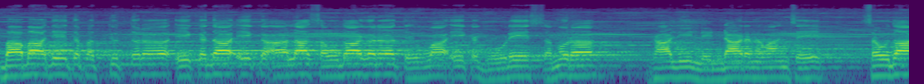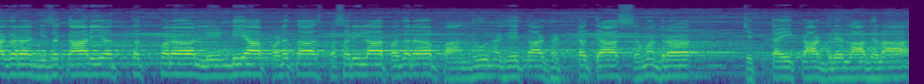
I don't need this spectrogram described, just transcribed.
बाबा देत प्रत्युत्तर एकदा एक आला सौदागर तेव्हा एक घोडे समोर खाली लेंडाडनवांचे सौदागर निजकार्य तत्पर लेंडिया पडता पसरिला पदर बांधून घेता घट्ट त्या समग्र. चित्तैकाग्र लाधला.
